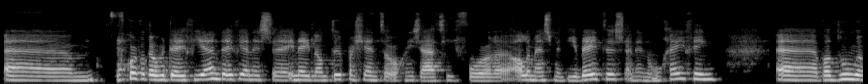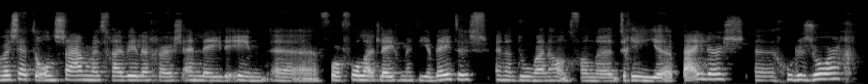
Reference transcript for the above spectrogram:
Um, kort wat over DVN. DVN is in Nederland de patiëntenorganisatie voor alle mensen met diabetes en de omgeving. wat doen we? We zetten ons samen met vrijwilligers en leden in voor voluit leven met diabetes. En dat doen we aan de hand van drie pijlers. goede zorg,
